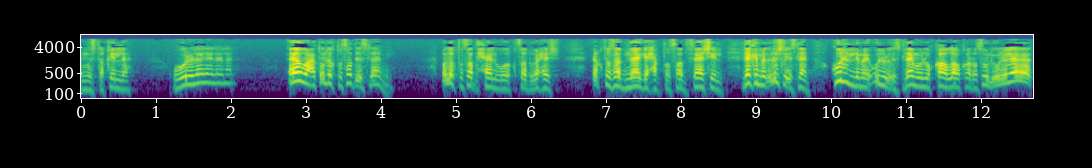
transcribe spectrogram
المستقلة ويقول له لا لا لا لا اوعى تقول لي اقتصاد إسلامي. قول لي اقتصاد حلو واقتصاد وحش اقتصاد ناجح اقتصاد فاشل. لكن ما تقولوش الإسلام. كل ما يقول له الإسلام يقول له قال الله وقال الرسول يقول له لا لا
